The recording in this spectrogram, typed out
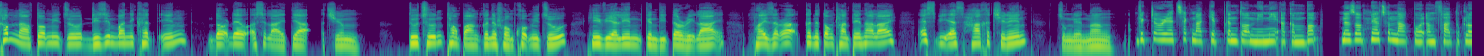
kham nak to mi chu December ni khat in dordeu asilai tia achim tu chun thongpang kan rom kho mi chu hi vialin kan di tar ri lai mai zara kan tong than te na lai SBS ha kha chinin chunglen mang Victoria chekna kip kan to mini akambam na job mel chun nak pol am fa tuk lo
